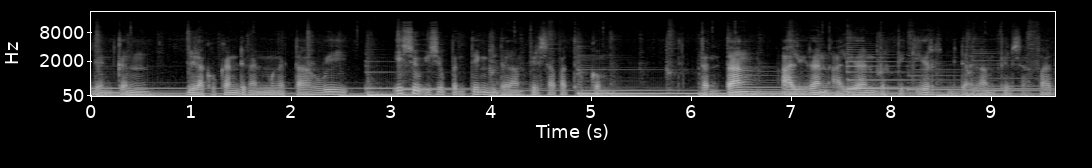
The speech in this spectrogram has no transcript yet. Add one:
Denken dilakukan dengan mengetahui isu-isu penting di dalam filsafat hukum tentang aliran-aliran berpikir di dalam filsafat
